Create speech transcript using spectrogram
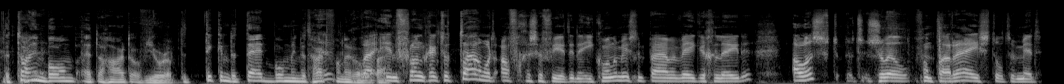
De time bomb at the heart of Europe. De tikkende tijdbom in het hart van Europa. Waar in Frankrijk totaal wordt afgeserveerd in de Economist een paar weken geleden. Alles, zowel van Parijs tot en met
